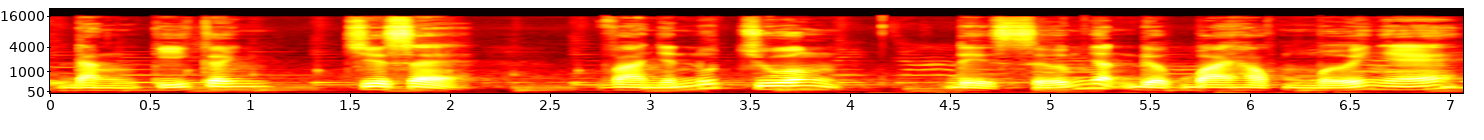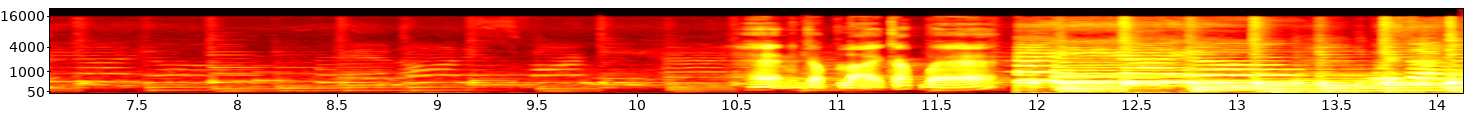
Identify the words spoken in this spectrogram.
đăng ký kênh, chia sẻ và nhấn nút chuông để sớm nhận được bài học mới nhé. Hẹn gặp lại các bé. With a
